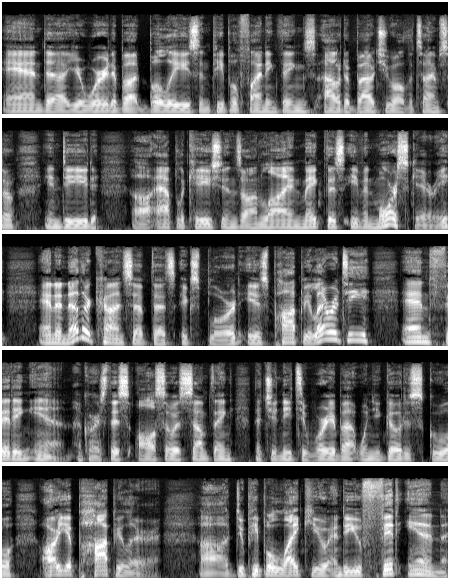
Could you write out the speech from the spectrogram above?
and uh, you're worried about bullies and people finding things out about you all the time. So, indeed, uh, online make this even more scary. And another concept that's explored is popularity and fitting in. Of course, this also is something that you need to worry about when you go to school. Are you popular? Uh, do people like you? And do you fit in?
